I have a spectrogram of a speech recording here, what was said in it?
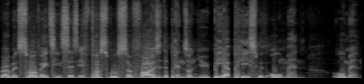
Romans 12, 18 says, If possible, so far as it depends on you, be at peace with all men. All men.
